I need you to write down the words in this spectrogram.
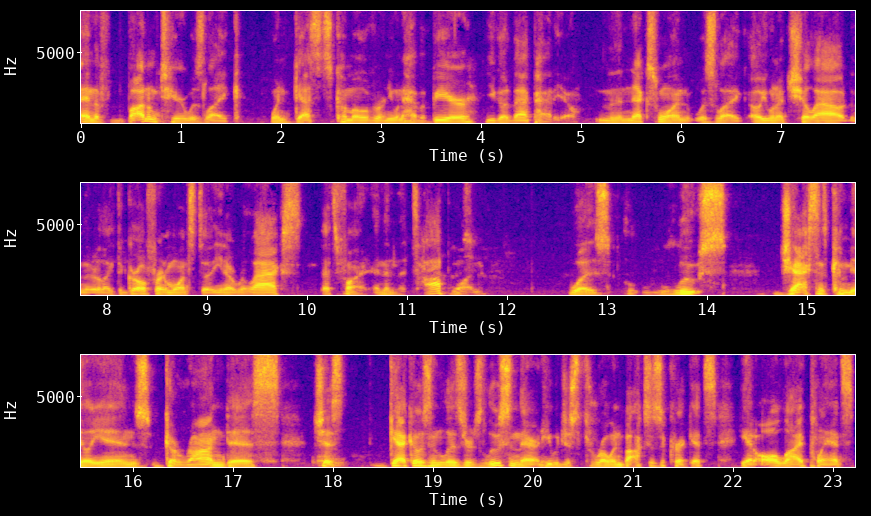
And the bottom tier was like when guests come over and you want to have a beer, you go to that patio. And the next one was like, oh, you want to chill out, and they're like the girlfriend wants to, you know, relax. That's fine. And then the top one was loose. Jackson's chameleons, grandis, just geckos and lizards loose in there and he would just throw in boxes of crickets. He had all live plants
